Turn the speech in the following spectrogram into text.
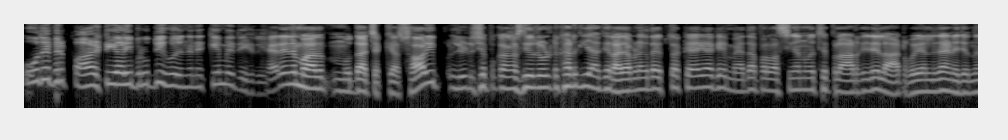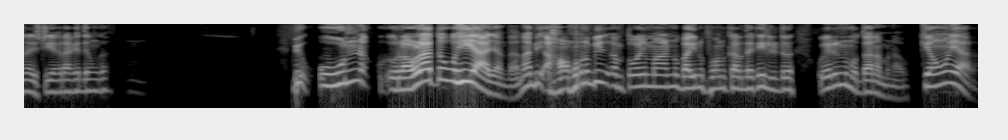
ਉਹਦੇ ਫਿਰ ਪਾਰਟੀ ਵਾਲੀ ਵਿਰੋਧੀ ਹੋ ਜਾਂਦੇ ਨੇ ਕਿਵੇਂ ਦੇਖਦੇ ਹੋ? ਖਹਿਰੇ ਨੇ ਮਾਦ- ਮੁੱਦਾ ਚੱਕਿਆ। ਸਾਰੀ ਲੀਡਰਸ਼ਿਪ ਕਾਂਗਰਸ ਦੀ ਉਹਦੇ ਉਲਟ ਖੜ ਗਈ ਆ ਕੇ ਰਾਜਾ ਬਣਕ ਦਾ ਇੱਥੋਂ ਤੱਕ ਕਹਿ ਗਿਆ ਕਿ ਮੈਂ ਤਾਂ ਪ੍ਰਵਾਸੀਆਂ ਨੂੰ ਇੱਥੇ ਪਲਾਟ ਜਿਹੜੇ ਲਾਟ ਹੋਏ ਆ ਲੁਧਿਆਣੇ ਚ ਉਹਨਾਂ ਨੇ ਰਜਿਸਟਰੀਆਂ ਕਰਾ ਕੇ ਦੇਵਾਂਗਾ ਵੀ ਉਨ ਰੌਲਾ ਤਾਂ ਉਹੀ ਆ ਜਾਂਦਾ ਨਾ ਵੀ ਹ- ਹੁਣ ਵੀ ਅਮਤੋਜ ਮਾਨ ਨੂੰ ਬਾਈ ਨੂੰ ਫੋਨ ਕਰਦੇ ਕਿ ਲੀਡਰ ਉਹ ਇਹਨੂੰ ਮੁੱਦਾ ਨਾ ਬਣਾਓ। ਕਿਉਂ ਯਾਰ?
